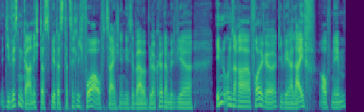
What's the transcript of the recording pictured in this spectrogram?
die wissen gar nicht, dass wir das tatsächlich voraufzeichnen, diese Werbeblöcke, damit wir in unserer Folge, die wir ja live aufnehmen,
